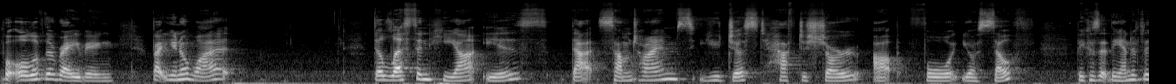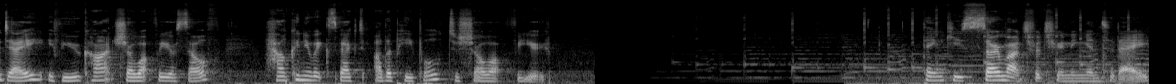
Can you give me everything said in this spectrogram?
for all of the raving. But you know what? The lesson here is that sometimes you just have to show up for yourself because at the end of the day, if you can't show up for yourself, how can you expect other people to show up for you? Thank you so much for tuning in today.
